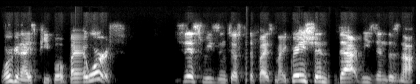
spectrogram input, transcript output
organize people by worth. This reason justifies migration, that reason does not.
